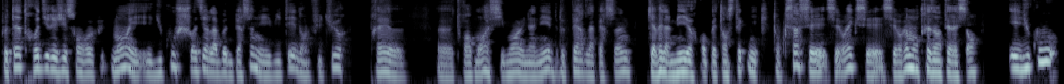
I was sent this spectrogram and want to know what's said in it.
peut-être rediriger son recrutement et, du coup choisir la bonne personne et éviter dans le futur, après euh, euh, trois mois, six mois, une année, de perdre la personne qui avait la meilleure compétence technique. Donc ça, c'est vrai que c'est vraiment très intéressant. Et du coup,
